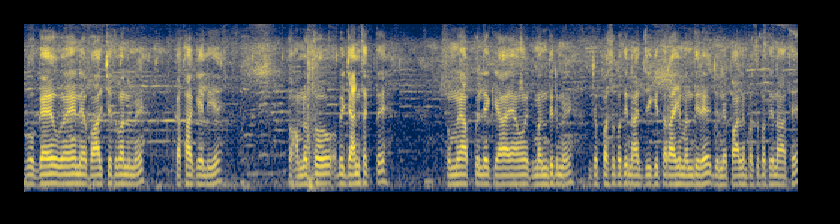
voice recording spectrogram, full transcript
वो गए हुए हैं नेपाल चितवन में कथा के लिए। तो हम लोग तो अभी जान सकते तो मैं आपको लेके आया हूँ एक मंदिर में, जो पशुपतिनाथ जी की तरह ही मंदिर है, जो नेपाल में पशुपतिनाथ है।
